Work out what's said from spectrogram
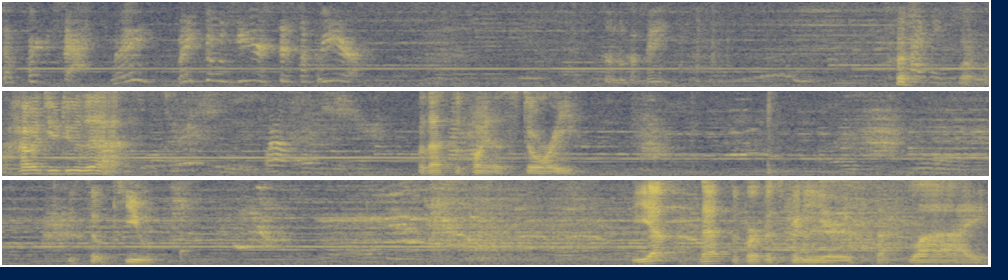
to fix that. Me? Make those ears disappear. Don't look at me. How would you do that? We're all gonna be here. But that's the point of the story. He's so cute. Yep, that's the purpose for New Year's, to fly.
